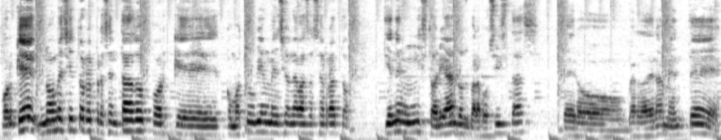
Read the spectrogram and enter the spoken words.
¿Por qué no me siento representado? Porque, como tú bien mencionabas hace rato, tienen un historial los bravosistas, pero verdaderamente eh,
